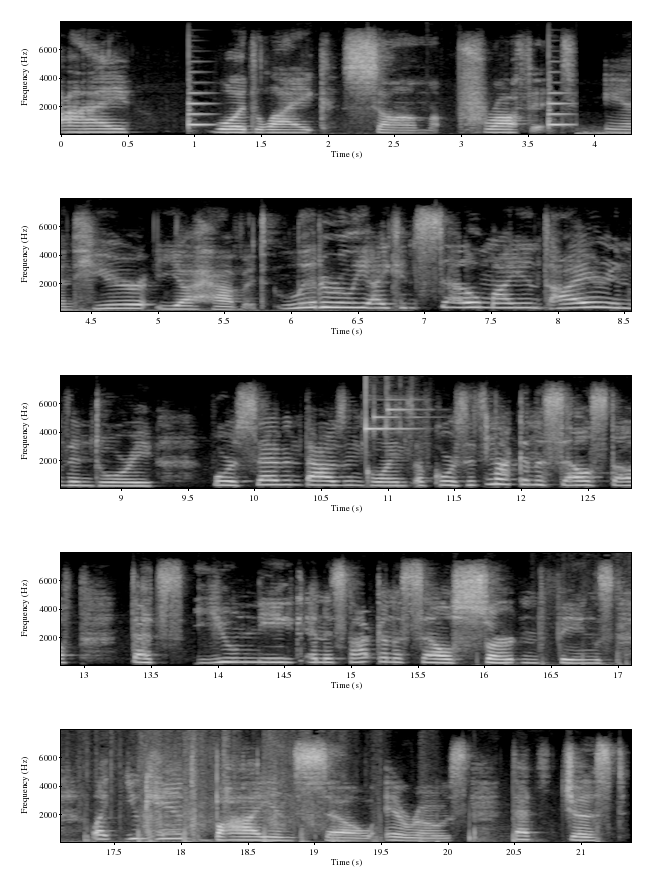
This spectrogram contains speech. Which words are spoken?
I would like some profit. And here you have it. Literally, I can sell my entire inventory for 7,000 coins. Of course, it's not going to sell stuff that's unique and it's not going to sell certain things. Like, you can't buy and sell arrows. That's just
